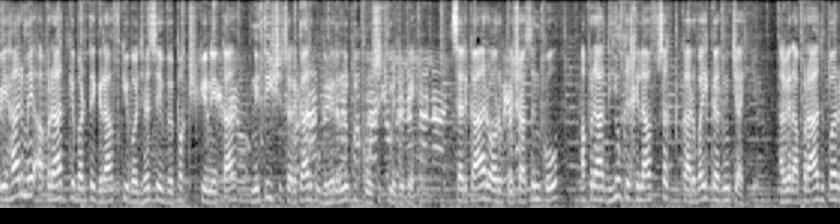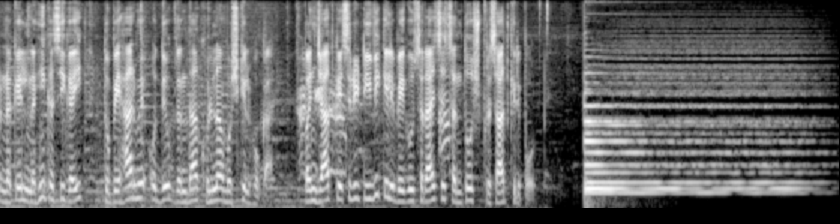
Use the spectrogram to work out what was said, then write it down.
बिहार में अपराध के बढ़ते ग्राफ की वजह से विपक्ष के नेता नीतीश सरकार को घेरने की कोशिश में जुटे हैं। सरकार और प्रशासन को अपराधियों के खिलाफ सख्त कार्रवाई करनी चाहिए। अगर अपराध पर नकेल नहीं कसी गई तो बिहार में उद्योग धंधा खुलना मुश्किल होगा। पंजाब केसरी टीवी के लिए बेगूसराय से संतोष प्रसाद की रिपोर्ट।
